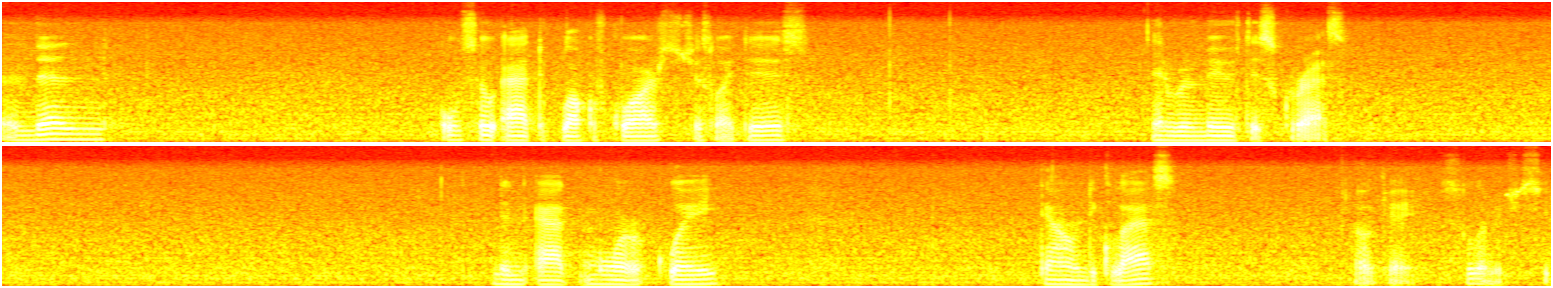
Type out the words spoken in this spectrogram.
and then also add the block of quartz just like this. And remove this grass. Then add more clay down the glass. Okay so let me just see.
